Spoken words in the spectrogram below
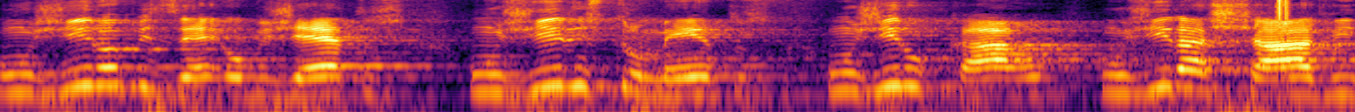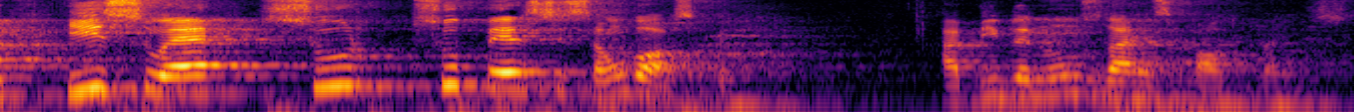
ungir objetos, ungir instrumentos, ungir o carro, ungir a chave. Isso é superstição gospel. A Bíblia não nos dá respaldo para isso.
